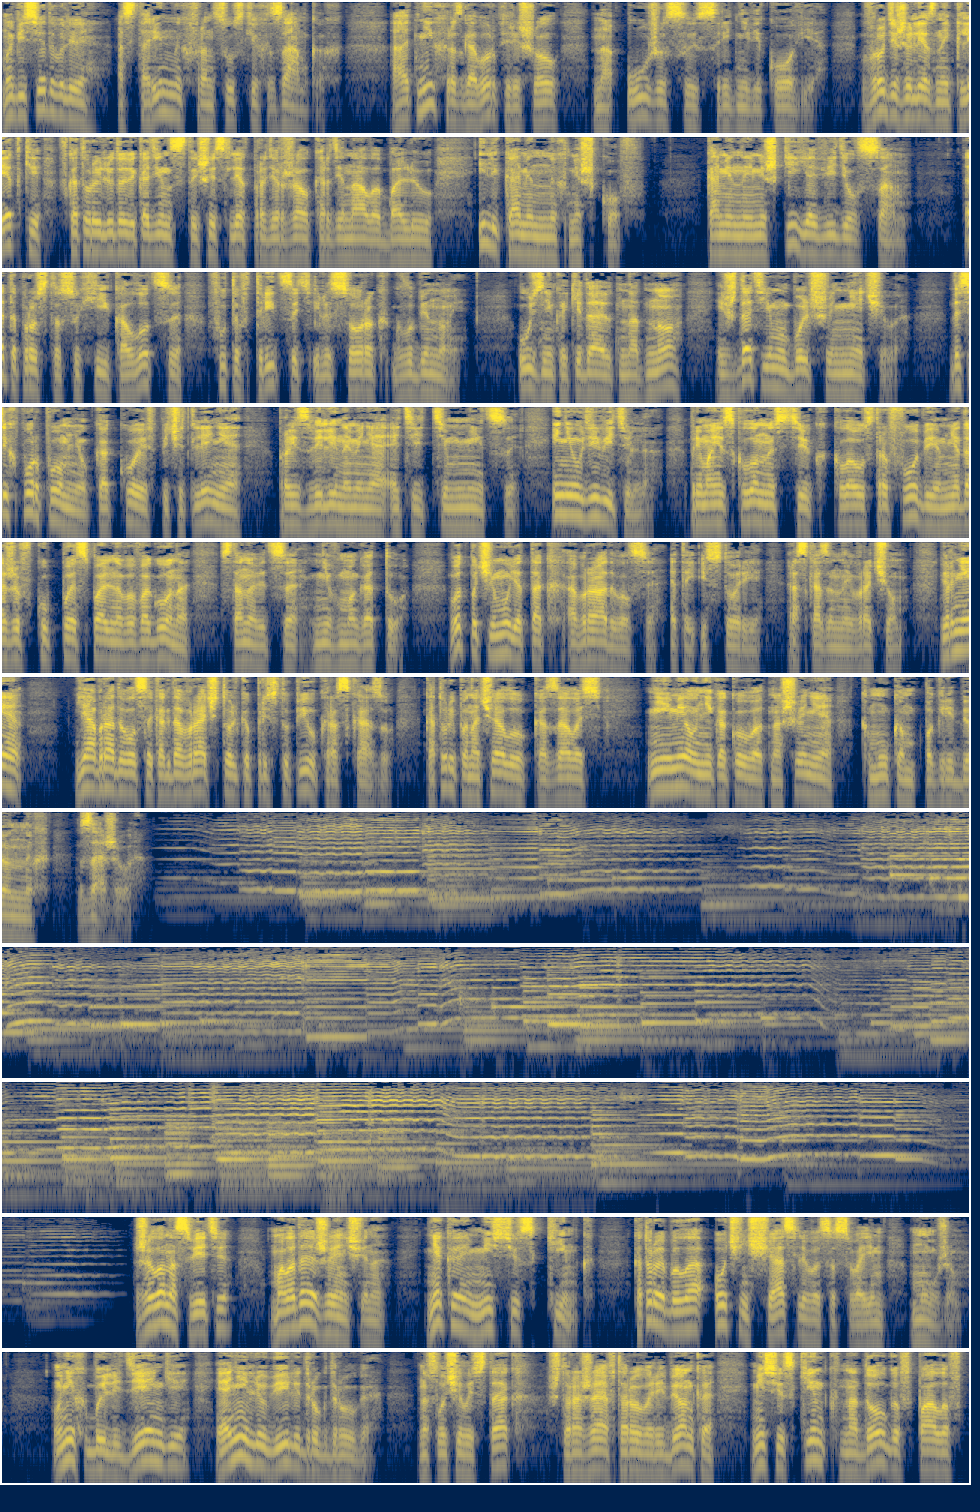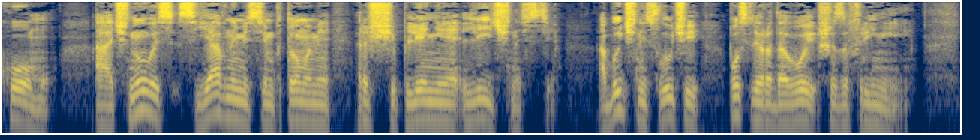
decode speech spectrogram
Мы беседовали о старинных французских замках, а от них разговор перешел на ужасы Средневековья, вроде железной клетки, в которой Людовик XI шесть лет продержал кардинала Балю, или каменных мешков. Каменные мешки я видел сам. Это просто сухие колодцы футов 30 или 40 глубиной. Узника кидают на дно, и ждать ему больше нечего. До сих пор помню, какое впечатление произвели на меня эти темницы. И неудивительно. При моей склонности к клаустрофобии мне даже в купе спального вагона становится невмоготу. Вот почему я так обрадовался этой истории, рассказанной врачом. Вернее, я обрадовался, когда врач только приступил к рассказу, который поначалу, казалось, не имел никакого отношения к мукам погребенных заживо. Жила на свете молодая женщина, некая миссис Кинг, которая была очень счастлива со своим мужем. У них были деньги, и они любили друг друга. Но случилось так, что, рожая второго ребенка, миссис Кинг надолго впала в кому, а очнулась с явными симптомами расщепления личности, обычный случай после родовой шизофрении.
